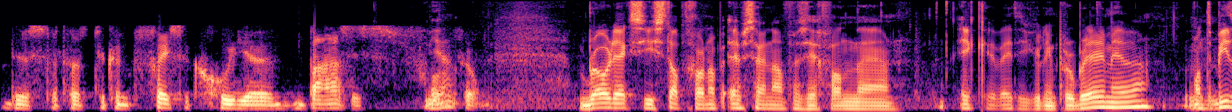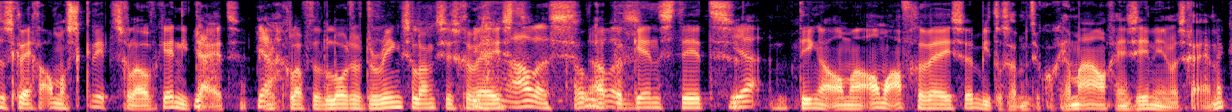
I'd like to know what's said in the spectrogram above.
Dus dat was natuurlijk een vreselijk goede basis voor Ja. een film. Brodex die stapt gewoon op Epstein af en zegt van... eh, ik weet dat jullie een probleem hebben. Want de Beatles kregen allemaal scripts, geloof ik, in die Ja, tijd. ja. Ik geloof dat Lord of the Rings langs is geweest. alles. Up alles. Against It. Dingen allemaal, allemaal afgewezen. Beatles hadden natuurlijk ook helemaal geen zin in waarschijnlijk.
